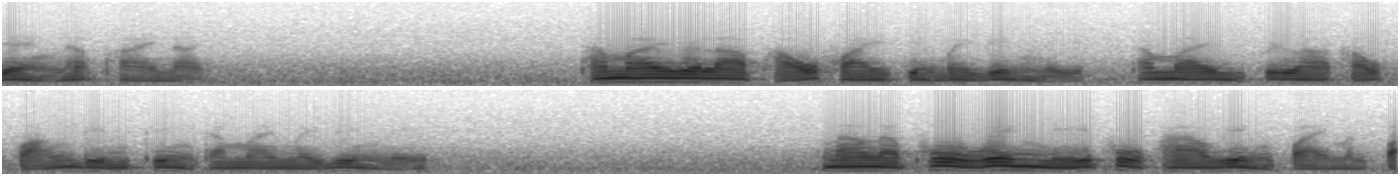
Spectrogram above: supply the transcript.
แจ้งณภายใน ทำไมเวลาเผาไฟจึงไม่วิ่งหนีทำไมเวลาเขาฝังดินทิ้งทำไมไม่วิ่งหนีนั่นละผู้วิ่งหนีผู้พาวิ่งไปมันไป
